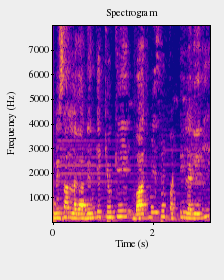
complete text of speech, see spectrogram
निशान लगा देंगे, क्योंकि बाद में इसमें पट्टी लगेगी।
